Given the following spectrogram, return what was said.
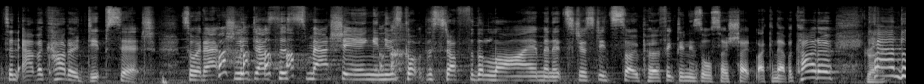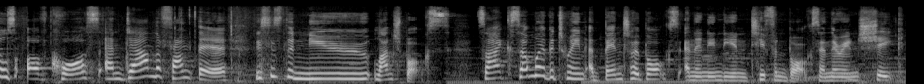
It's an avocado dip set. So it actually does the smashing, and it's got the stuff for the lime, and it's just it's so perfect, and is also shaped like an avocado. Great. Candles, of course, and down the front there, this is the new lunchbox. It's like somewhere between a bento box and an Indian tiffin box, and they're in chic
